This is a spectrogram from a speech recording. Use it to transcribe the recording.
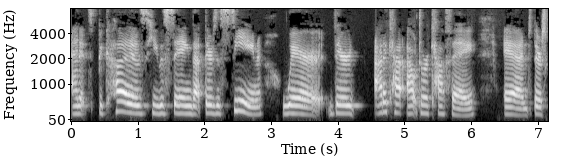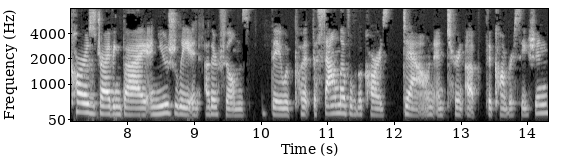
And it's because he was saying that there's a scene where they're at a ca- outdoor cafe and there's cars driving by and usually in other films they would put the sound level of the cars down and turn up the conversation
